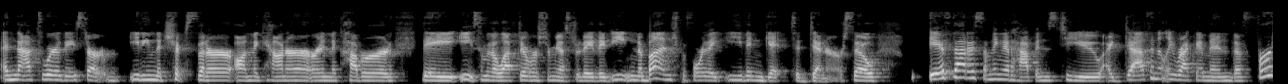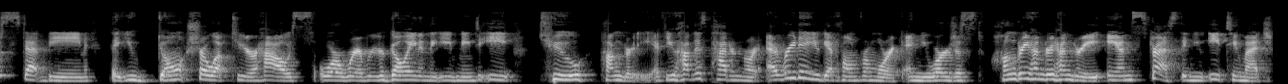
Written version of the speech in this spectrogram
And that's where they start eating the chips that are on the counter or in the cupboard. They eat some of the leftovers from yesterday. They've eaten a bunch before they even get to dinner. So if that is something that happens to you, I definitely recommend the first step being that you don't show up to your house or wherever you're going in the evening to eat too hungry. If you have this pattern where every day you get home from work and you are just hungry, hungry, hungry and stressed and you eat too much,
